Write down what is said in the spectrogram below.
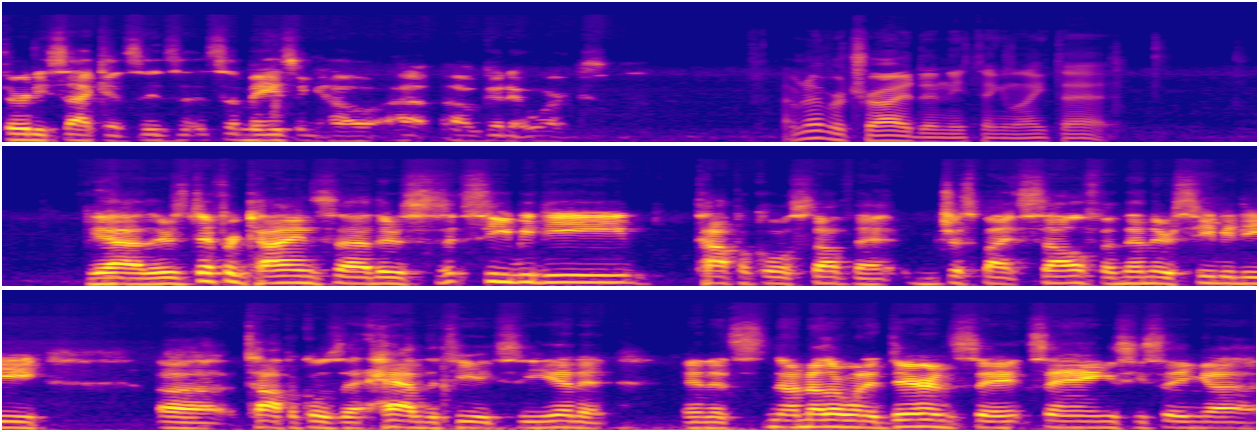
30 seconds. It's it's amazing how how, how good it works. I've never tried anything like that. Yeah, there's different kinds. Uh, there's CBD topical stuff that just by itself, and then there's CBD uh, topicals that have the THC in it. And it's another one of Darren's say, sayings. He's saying uh,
